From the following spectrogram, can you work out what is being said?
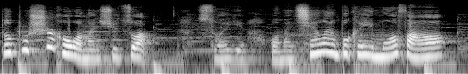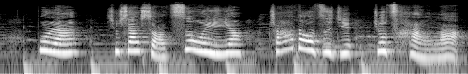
都不适合我们去做，所以我们千万不可以模仿哦。不然，就像小刺猬一样扎到自己就惨了。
